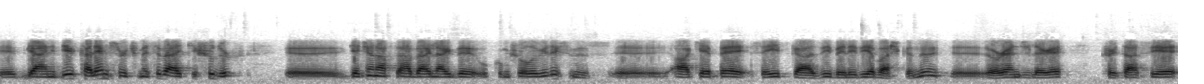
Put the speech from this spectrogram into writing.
E, yani bir kalem sürçmesi belki şudur. E, geçen hafta haberlerde okumuş olabilirsiniz. E, AKP Seyit Gazi Belediye Başkanı e, öğrencilere kırtasiye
